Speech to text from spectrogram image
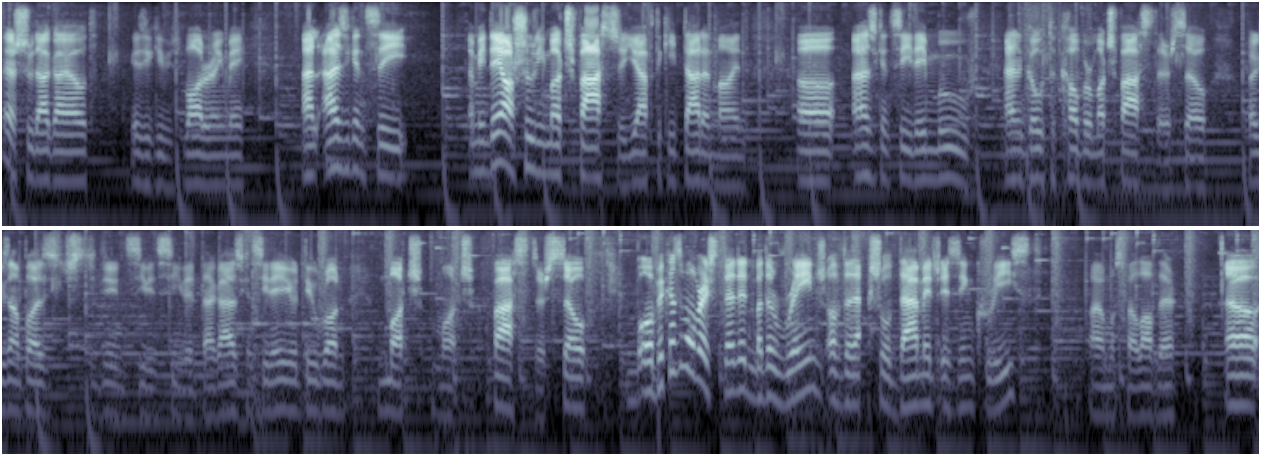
gonna shoot that guy out because he keeps bothering me. And as you can see, I mean they are shooting much faster. You have to keep that in mind. Uh, as you can see, they move and go to cover much faster. So, for example, as you, just, you didn't see, see it, that guys can see they do run much, much faster. So, well, because I'm overextended, but the range of the actual damage is increased. I almost fell off there. Uh,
